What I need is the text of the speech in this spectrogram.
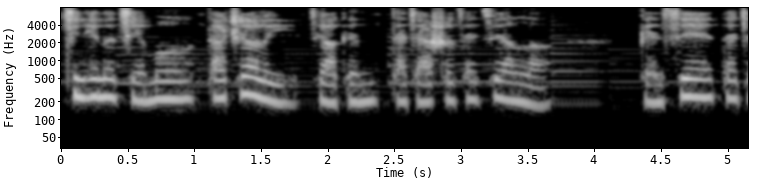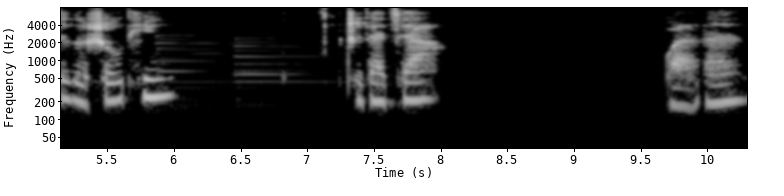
今天的节目到这里就要跟大家说再见了，感谢大家的收听，祝大家晚安。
